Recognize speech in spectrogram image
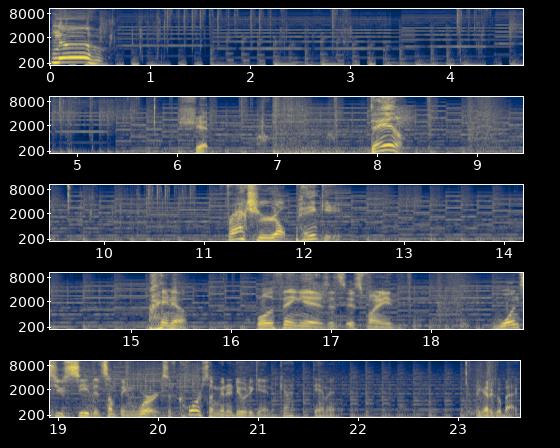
No! Shit. Damn! Fracture real pinky. I know. Well, the thing is, it's, it's funny. Once you see that something works, of course I'm going to do it again. God damn it. I gotta go back.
